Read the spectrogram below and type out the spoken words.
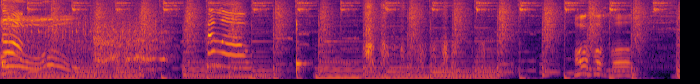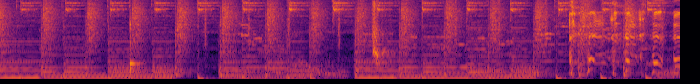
Oh. oh, oh. Hello! Oh, ho, ho. Go!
